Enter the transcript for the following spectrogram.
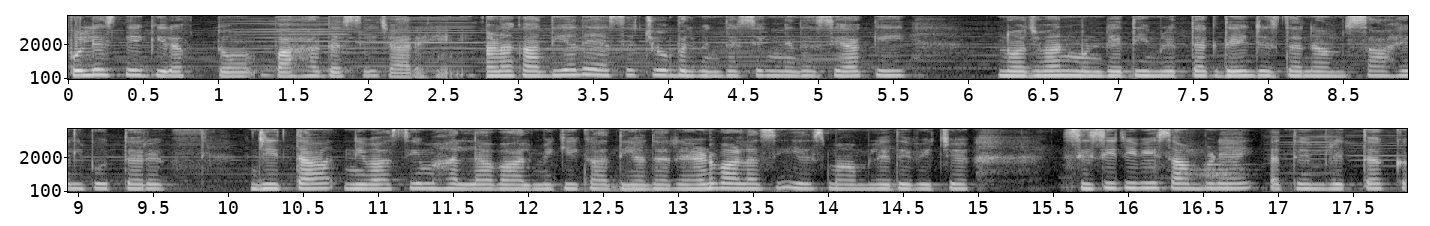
ਪੁਲਿਸ ਦੀ ਗ੍ਰਿਫਤ ਤੋਂ ਬਾਹਰ ਦੱਸੇ ਜਾ ਰਹੇ ਨੇ। ਥਾਣਾ ਕਾਦੀਆ ਦੇ ਐਸਐਚਓ ਬਲਵਿੰਦਰ ਸਿੰਘ ਨੇ ਦੱਸਿਆ ਕਿ ਨੌਜਵਾਨ ਮੁੰਡੇ ਦੀ ਮ੍ਰਿਤਕ ਦੇ ਜਿਸ ਦਾ ਨਾਮ ਸਾਹਿਲ ਪੁੱਤਰ ਜੀਤਾ ਨਿਵਾਸੀ ਮਹੱਲਾ ਵਾਲਮੀਕੀ ਕਾਦੀਆਂ ਦਾ ਰਹਿਣ ਵਾਲਾ ਸੀ, ਇਸ ਮਾਮਲੇ ਦੇ ਵਿੱਚ ਸੀਸੀਟੀਵੀ ਸਾਹਮਣੇ ਆਈ ਅਤੇ ਮ੍ਰਿਤਕ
